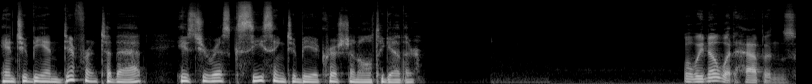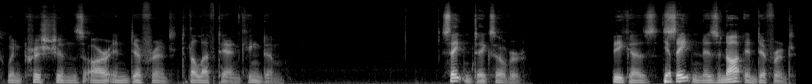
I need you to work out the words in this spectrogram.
And to be indifferent to that is to risk ceasing to be a Christian altogether. Well, we know what happens when Christians are indifferent to the left hand kingdom. Satan takes over. Because yep. Satan is not indifferent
